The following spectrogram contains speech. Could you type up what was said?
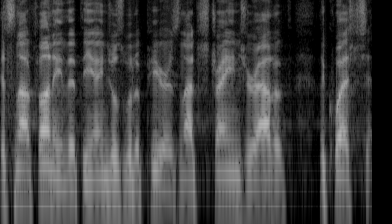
It's not funny that the angels would appear. It's not strange or out of the question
